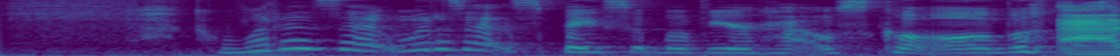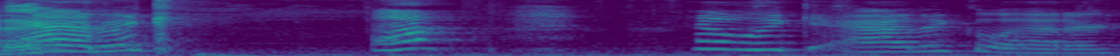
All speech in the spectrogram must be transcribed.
fuck. What is that? What is that space above your house called? Attic? Attic. like attic ladder.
